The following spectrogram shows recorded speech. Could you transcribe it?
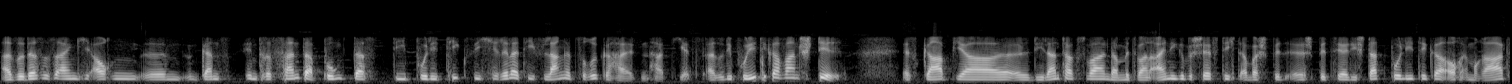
also das ist eigentlich auch ein äh, ganz interessanter Punkt, dass die Politik sich relativ lange zurückgehalten hat jetzt. Also die Politiker waren still. Es gab ja äh, die Landtagswahlen, damit waren einige beschäftigt, aber spe äh, speziell die Stadtpolitiker auch im Rat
